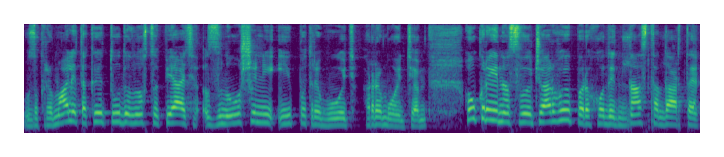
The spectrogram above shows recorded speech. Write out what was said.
Зокрема, літаки ту 95 зношені і потребують ремонтів. Україна своєю чергою переходить на стандарти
